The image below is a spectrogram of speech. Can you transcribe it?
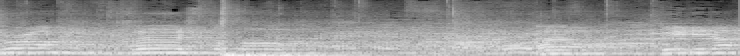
drum first of all? Um, beat it up.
